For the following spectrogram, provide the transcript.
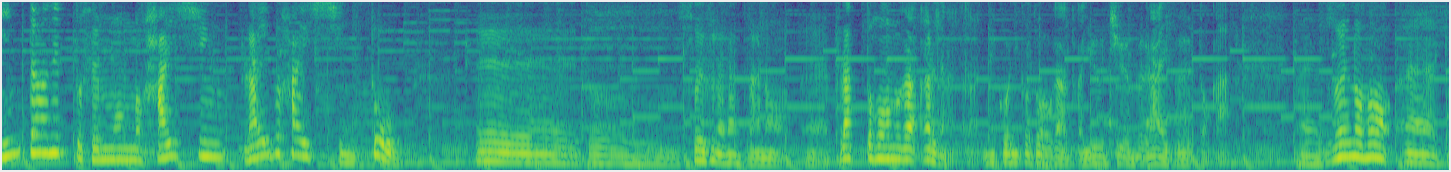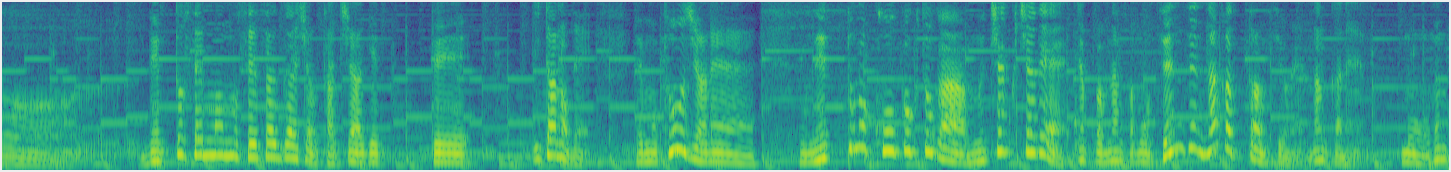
インターネット専門の配信ライブ配信とえー、とそういうふうななんかあの、えープラットフォームがあるじゃないですかニコニコ動画とか YouTube ライブとか、えーそういうのの、えー、とネット専門の制作会社を立ち上げてていたので、えもう当時はねネットの広告とかむちゃくちゃでやっぱなんかもう全然なかったんですよね。なんかねもう本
